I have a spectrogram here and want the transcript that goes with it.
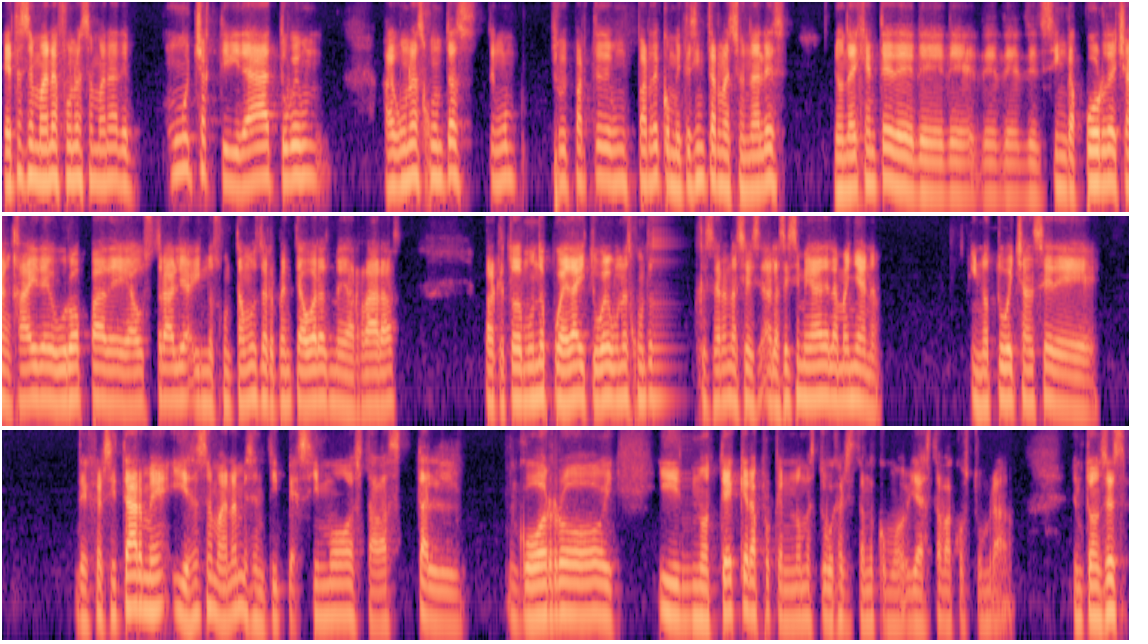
Esta semana fue una semana de mucha actividad, tuve un, algunas juntas, tengo, soy parte de un par de comités internacionales donde hay gente de, de, de, de, Singapur, de Shanghai, de Europa, de Australia, y nos juntamos de repente a horas medias raras para que todo el mundo pueda. Y tuve algunas juntas que eran a, a las seis y media de la mañana y no tuve chance de, ejercitarme. Y esa semana me sentí pésimo, estaba hasta el gorro y, noté que era porque no me estuve ejercitando como ya estaba acostumbrado. Entonces,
